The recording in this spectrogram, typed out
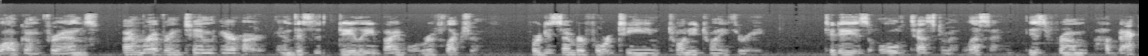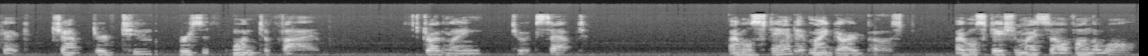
Welcome, friends. I'm Reverend Tim Ehrhardt, and this is Daily Bible Reflections for December 14, 2023. Today's Old Testament lesson is from Habakkuk chapter 2, verses 1 to 5. Struggling to accept. I will stand at my guard post. I will station myself on the wall.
